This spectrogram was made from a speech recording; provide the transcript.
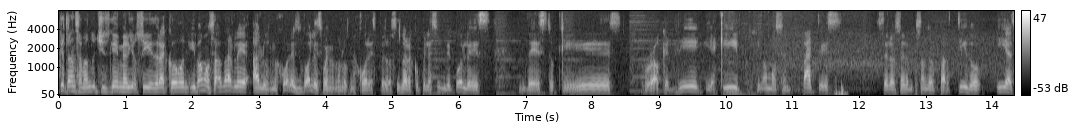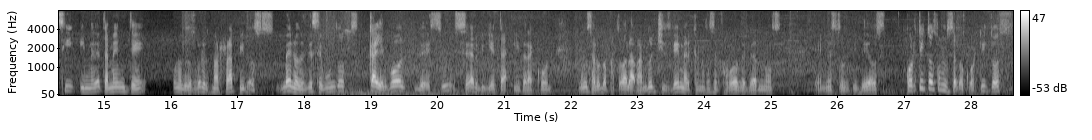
qué tal, Samanduchis Gamer, yo soy Dracon y vamos a darle a los mejores goles, bueno, no los mejores, pero sí la recopilación de goles de esto que es Rocket League. Y aquí pues íbamos empates 0 a 0 empezando el partido y así inmediatamente uno de los goles más rápidos, menos de 10 segundos, cae el gol de su servilleta y Dracon. Un saludo para toda la Banduchis Gamer que nos hace el favor de vernos en estos videos cortitos, vamos a hacerlo cortitos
